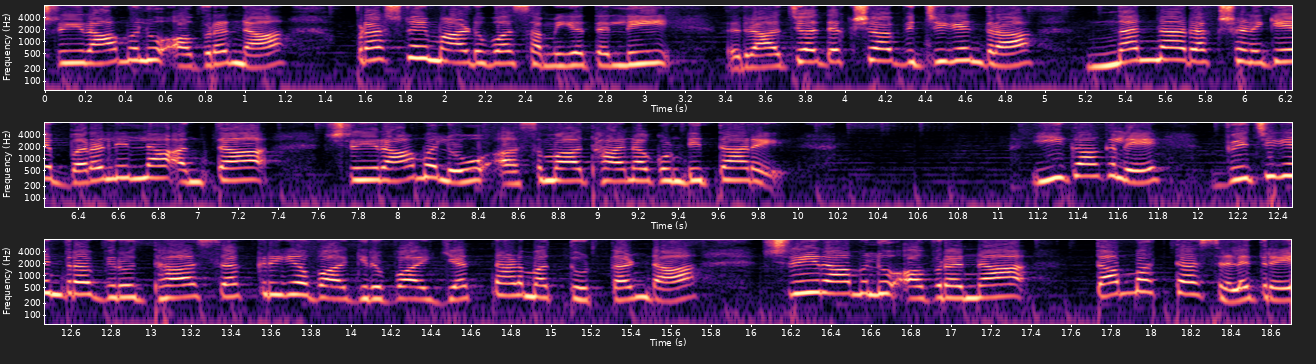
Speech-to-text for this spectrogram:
ಶ್ರೀರಾಮುಲು ಅವರನ್ನ ಪ್ರಶ್ನೆ ಮಾಡುವ ಸಮಯದಲ್ಲಿ ರಾಜ್ಯಾಧ್ಯಕ್ಷ ವಿಜಯೇಂದ್ರ, ನನ್ನ ರಕ್ಷಣೆಗೆ ಬರಲಿಲ್ಲ ಅಂತ ಶ್ರೀರಾಮುಲು ಅಸಮಾಧಾನಗೊಂಡಿದ್ದಾರೆ. ಈಗಾಗಲೇ ವಿಜಯೇಂದ್ರ ವಿರುದ್ಧ ಸಕ್ರಿಯವಾಗಿರುವ ಯತ್ನಾಳ್ ಮತ್ತು ತಂಡ ಶ್ರೀರಾಮುಲು ಅವರನ್ನ ತಮ್ಮತ್ತ ಸೆಳೆದ್ರೆ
